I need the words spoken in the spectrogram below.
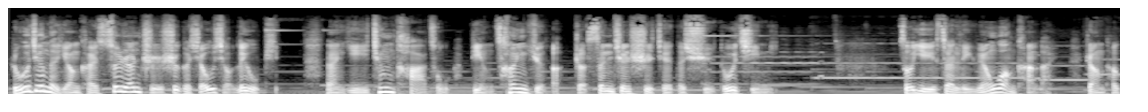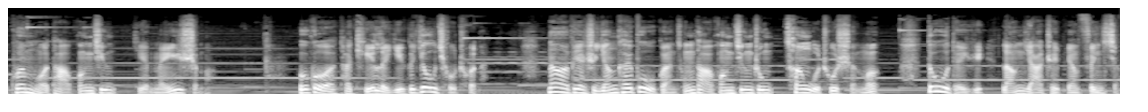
如今的杨开虽然只是个小小六品。但已经踏足并参与了这三千世界的许多机密，所以在李元旺看来，让他观摩大荒经也没什么。不过他提了一个要求出来，那便是杨开不管从大荒经中参悟出什么，都得与狼牙这边分享。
